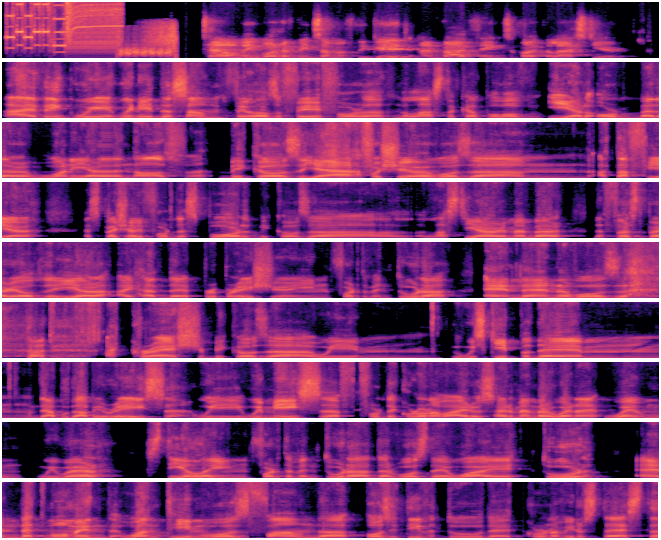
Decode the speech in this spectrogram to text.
Tell me what have been some of the good and bad things about the last year? I think we, we need some philosophy for uh, the last couple of year or better one year and a half because yeah for sure was um, a tough year especially for the sport because uh, last year I remember the first period of the year I had the preparation in Fuerteventura and then it was a crash because uh, we mm, we skipped the, um, the Abu Dhabi race. We we missed uh, for the coronavirus. I remember when I when we were still in Fuerteventura there was the UAE tour and that moment one team was found uh, positive to the coronavirus test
